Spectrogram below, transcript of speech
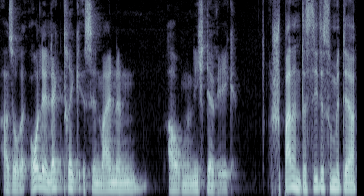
Also All Electric ist in meinen Augen nicht der Weg. Spannend, dass Sie das so mit der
